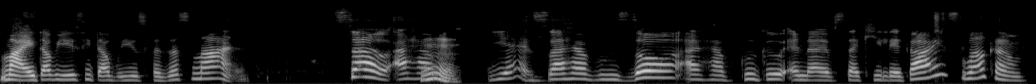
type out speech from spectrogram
my WCWs for this month. So I have, Mm. yes, I have Zo, I have Gugu, and I have Sakile. Guys, welcome.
